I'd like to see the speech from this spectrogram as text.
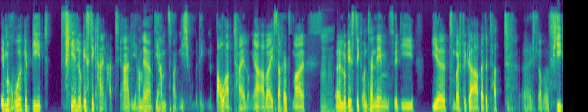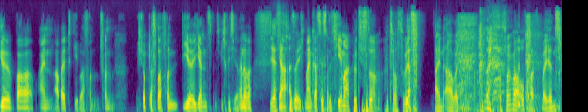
im Ruhrgebiet vier Logistikhallen hat. Ja, die haben, ja. die haben zwar nicht unbedingt eine Bauabteilung, ja, aber ich sage jetzt mal mhm. äh, Logistikunternehmen, für die ihr zum Beispiel gearbeitet habt. Äh, ich glaube, Fiege war ein Arbeitgeber von, von ich glaube, das war von dir, Jens, wenn ich mich richtig erinnere. Yes. Ja, also ich meine, das ist eine Firma. Hört sich so, hört sich auch so das, einarbeiten. Muss man immer aufpassen bei Jens.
